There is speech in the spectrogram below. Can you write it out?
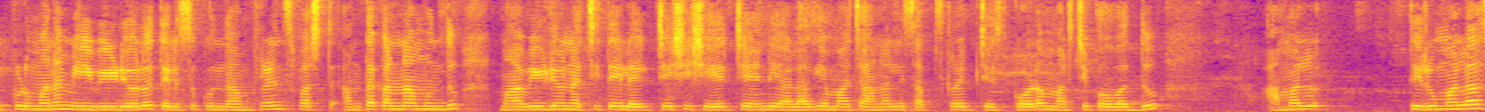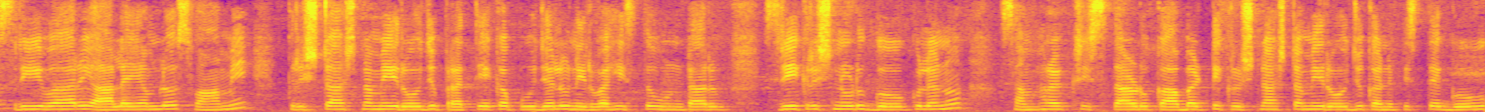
ఇప్పుడు మనం ఈ వీడియోలో తెలుసుకుందాం. ఫ్రెండ్స్ ఫస్ట్ అంతకన్నా ముందు మా వీడియో నచ్చితే లైక్ చేసి షేర్ చేయండి. అలాగే మా ఛానల్ని సబ్స్క్రైబ్ చేసుకోవడం మర్చిపోవద్దు. అమల్ తిరుమల శ్రీవారి ఆలయంలో స్వామి కృష్ణాష్టమి రోజు ప్రత్యేక పూజలు నిర్వహిస్తూ ఉంటారు. శ్రీకృష్ణుడు గోకులను సంరక్షిస్తాడు కాబట్టి కృష్ణాష్టమి రోజు కనిపిస్తే గోవు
